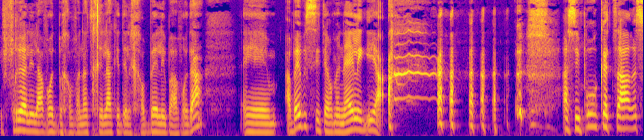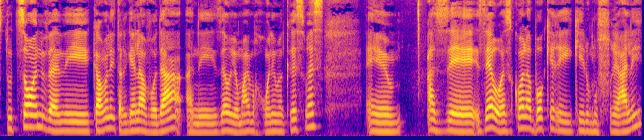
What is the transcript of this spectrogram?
הפריעה לי לעבוד בכוונה תחילה כדי לחבל לי בעבודה, אה, הבייביסיטר, מנהל הגיע. הסיפור קצר, סטוצון, ואני קמה להתארגן לעבודה. אני, זהו, יומיים אחרונים ל Christmas. אה, אז uh, זהו, אז כל הבוקר היא כאילו מפריעה לי,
